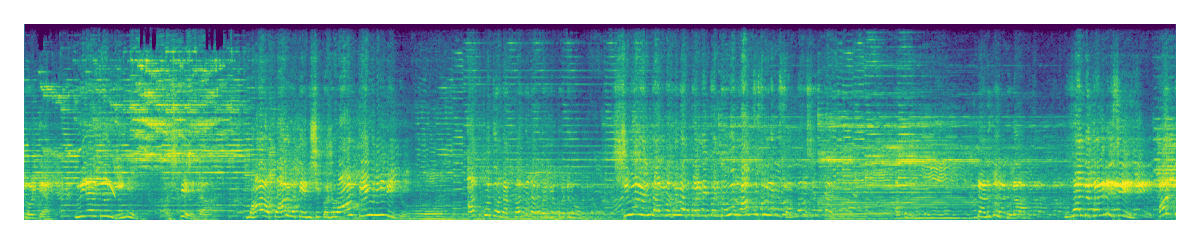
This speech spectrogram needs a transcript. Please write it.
ದೊಡ್ಡ ವಿನಂತಿ ನೀನು. ಅಷ್ಟೇ ಇಲ್ಲ ಮಹಾ ಪಾರ್ವತಿ ಎನಿಸಿಕೊಂಡು ಆ ದೇವಿ ನೀನು. ಅದ್ಭುತವನ್ನ ಕನ್ನಡ ಪಡೆದುಕೊಂಡು ಶಿವನ ಮಗನ ಪಡೆದುಕೊಂಡು ರಾಕ್ಷಸರನ್ನು ಸಂಹರಿಸುತ್ತಾರೆ ಅಂದರೆ ನನಗೂ ಕೂಡ ಒಂದು ಕರುಣಿಸಿ ಅಂತ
